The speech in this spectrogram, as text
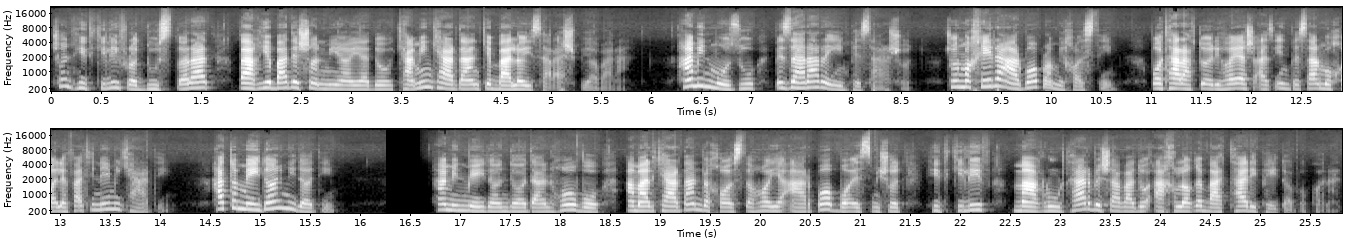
چون هیتکلیف را دوست دارد بقیه بدشان میآید و کمین کردند که بلایی سرش بیاورند. همین موضوع به ضرر این پسر شد. چون ما خیر ارباب را می‌خواستیم. با طرفداریهایش از این پسر مخالفتی نمی کردیم. حتی میدان می‌دادیم. همین میدان دادن ها و عمل کردن به خواسته های ارباب باعث می شد هیتکلیف مغرورتر بشود و اخلاق بدتری پیدا بکند.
